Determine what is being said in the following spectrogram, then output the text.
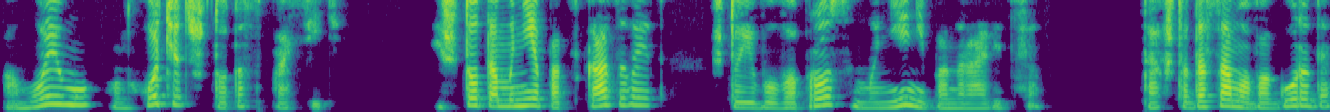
По-моему, он хочет что-то спросить. И что-то мне подсказывает, что его вопрос мне не понравится. Так что до самого города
